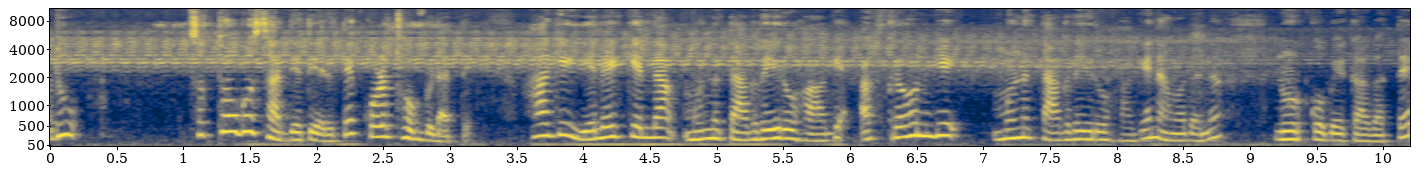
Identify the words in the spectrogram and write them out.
ಅದು ಸತ್ತೋಗೋ ಸಾಧ್ಯತೆ ಇರುತ್ತೆ, ಕೊಳತು ಹೋಗಿಬಿಡತ್ತೆ. ಹಾಗೆ ಎಲೆಕ್ಕೆಲ್ಲ ಮಣ್ಣು ತಾಗದೇ ಇರೋ ಹಾಗೆ, ಆ ಕ್ರೌನ್ಗೆ ಮಣ್ಣು ತಾಗದೇ ಇರೋ ಹಾಗೆ ನಾವು ಅದನ್ನು ನೋಡ್ಕೋಬೇಕಾಗತ್ತೆ.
